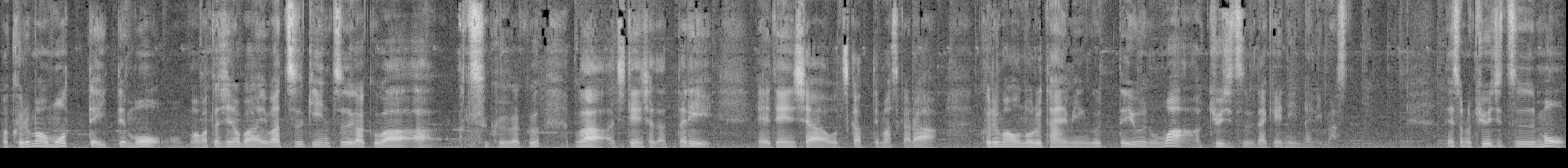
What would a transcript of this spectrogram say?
まあ、車を持っていても、まあ、私の場合は通勤通学は通学？は自転車だったり、えー、電車を使ってますから車を乗るタイミングっていうのは休日だけになります。でその休日も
